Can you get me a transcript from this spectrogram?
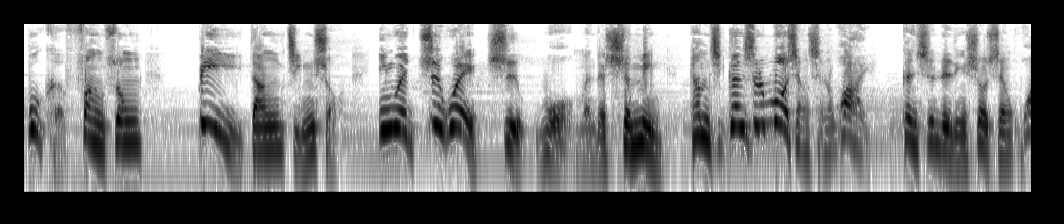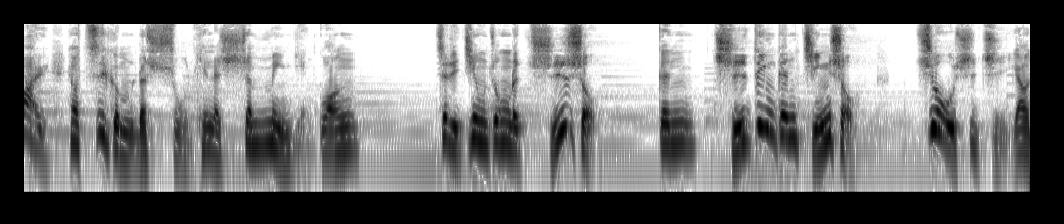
不可放松，必当谨守，因为智慧是我们的生命。让我们去更深的默想神的话语，更深的领受神话语，要赐给我们的属天的生命眼光。这里经文中的持守、跟持定、跟谨守，就是指要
